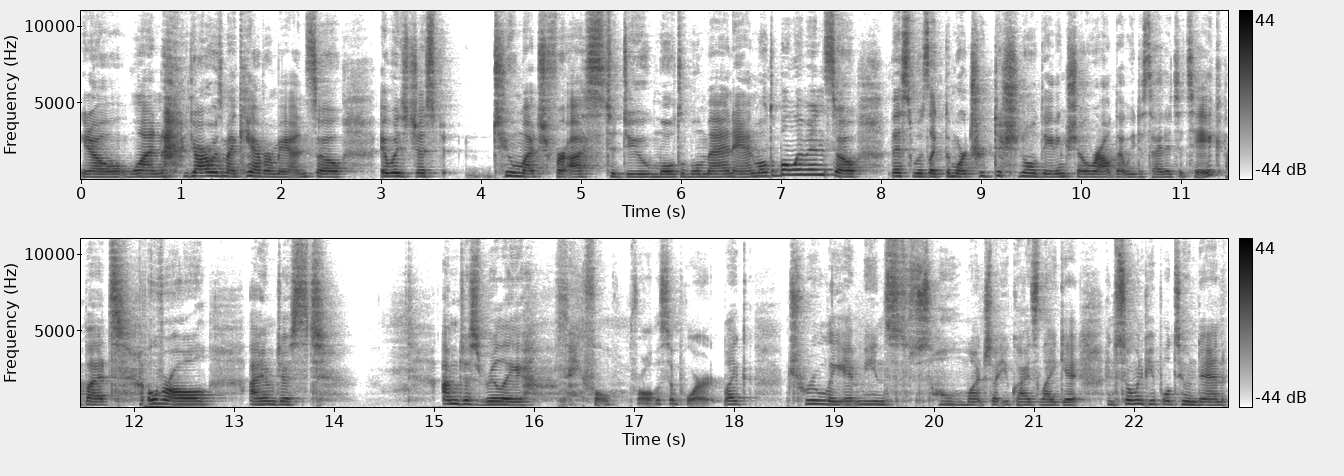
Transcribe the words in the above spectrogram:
you know, one, Yar was my cameraman, so it was just too much for us to do multiple men and multiple women. So this was like the more traditional dating show route that we decided to take. But overall, I am just, I'm just really thankful for all the support. Like truly it means so much that you guys like it. And so many people tuned in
